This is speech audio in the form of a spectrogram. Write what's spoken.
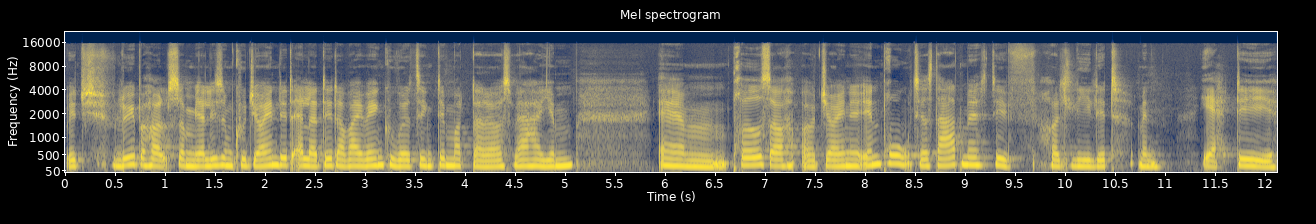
et løbehold, som jeg ligesom kunne join lidt, eller det, der var i Vancouver. og tænkte, det måtte der også være herhjemme. Øhm, prøvede så at joine Indbro til at starte med. Det holdt lige lidt, men ja, det,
